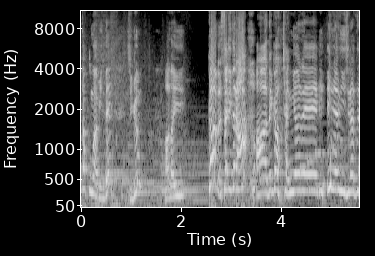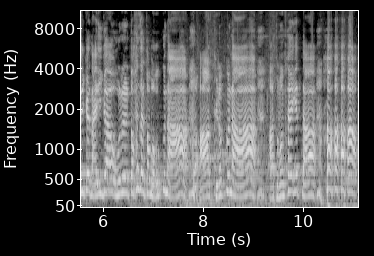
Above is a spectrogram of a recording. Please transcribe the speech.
찰떡궁합인데 지금 아 나이 가몇 살이더라? 아 내가 작년에 1년이 지났으니까 나이가 오늘 또 한 살 더 먹었구나 아 그렇구나 아 도망가야겠다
